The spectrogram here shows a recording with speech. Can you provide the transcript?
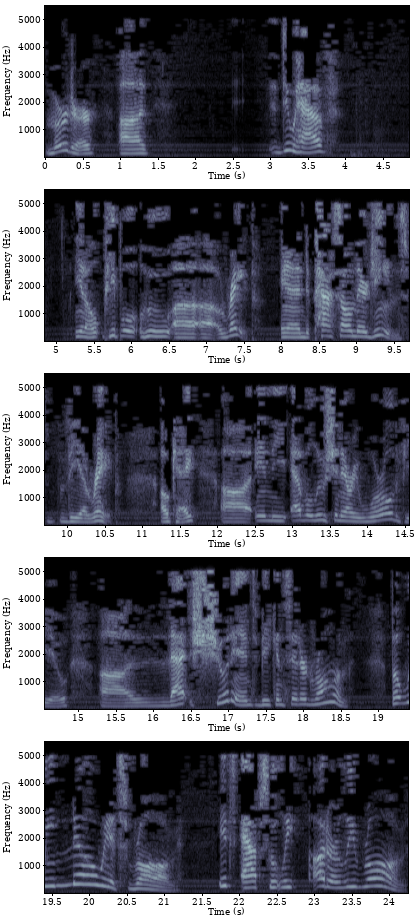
murder, uh, do have, you know, people who uh, uh, rape and pass on their genes via rape. Okay, uh, in the evolutionary worldview, uh, that shouldn't be considered wrong, but we know it's wrong. It's absolutely, utterly wrong.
